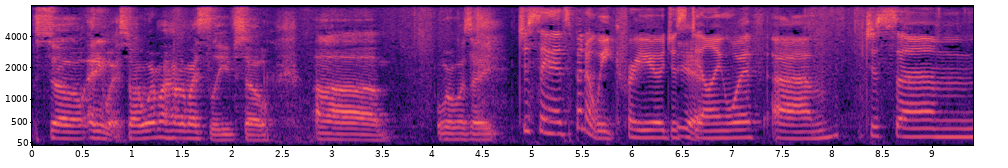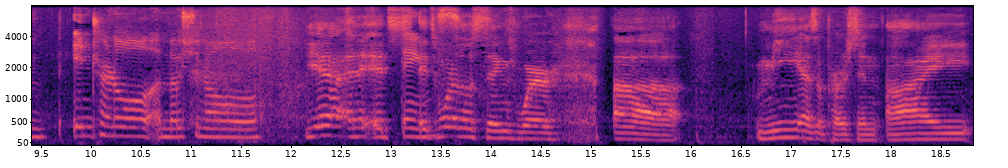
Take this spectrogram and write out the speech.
so anyway, so I wear my heart on my sleeve. So, um, where was I? Just saying, it's been a week for you, just Yeah. dealing with um, just some internal emotional. Yeah, and it's Things. it's one of those things where, uh, me as a person, I.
